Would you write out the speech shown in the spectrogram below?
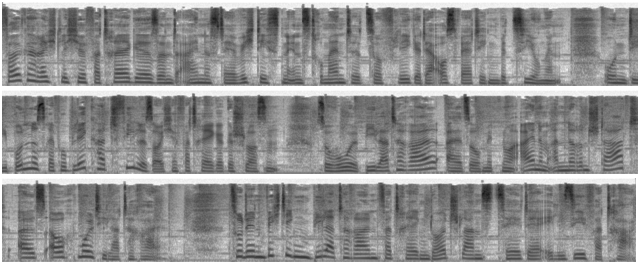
Völkerrechtliche Verträge sind eines der wichtigsten Instrumente zur Pflege der auswärtigen Beziehungen. Und die Bundesrepublik hat viele solcher Verträge geschlossen, sowohl bilateral, also mit nur einem anderen Staat, als auch multilateral. Zu den wichtigen bilateralen Verträgen Deutschlands zählt der Élysée-Vertrag.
